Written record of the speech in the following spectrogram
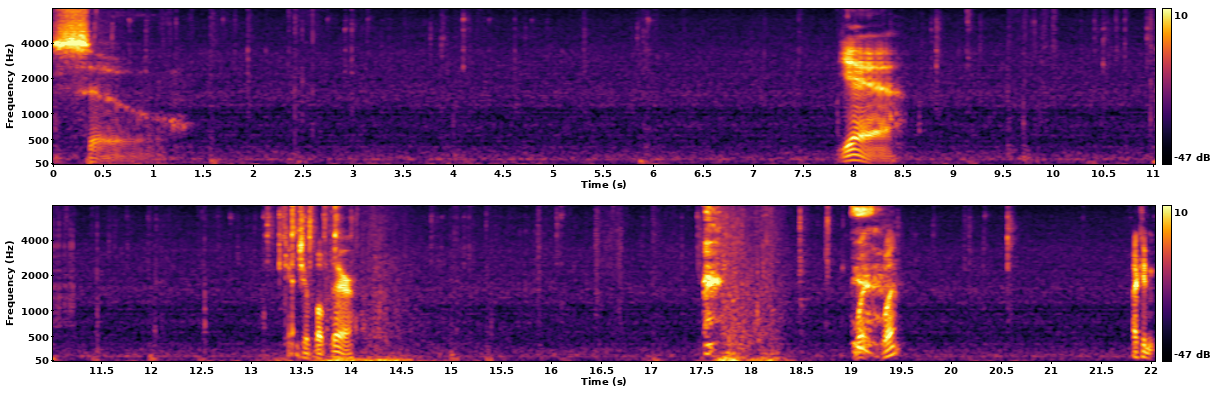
So... Yeah. Can't jump up there. Wait, what? I can...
